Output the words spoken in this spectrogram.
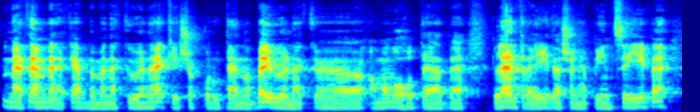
mert emberek ebbe menekülnek, és akkor utána beülnek a Mama Hotelbe, lentre édesanyja pincéjébe,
